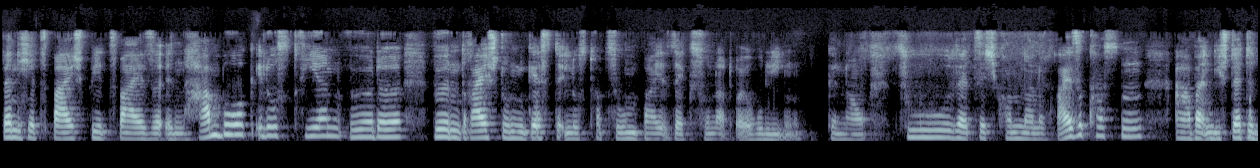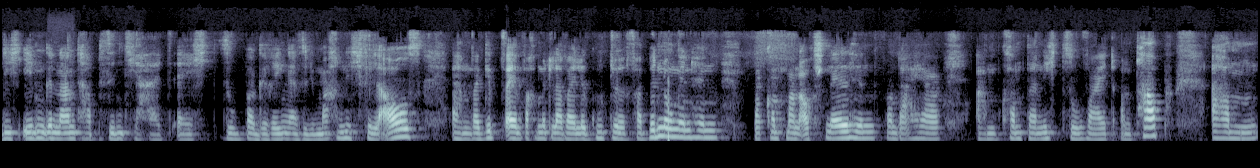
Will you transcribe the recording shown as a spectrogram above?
wenn ich jetzt beispielsweise in Hamburg illustrieren würde, würden drei Stunden Gästeillustration bei 600 Euro liegen. Genau. Zusätzlich kommen dann noch Reisekosten, aber in die Städte, die ich eben genannt habe, sind die halt echt super gering. Also die machen nicht viel aus. Ähm, da gibt es einfach mittlerweile gute Verbindungen hin. Da kommt man auch schnell hin. Von daher ähm, kommt da nicht so weit on top. Ähm,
